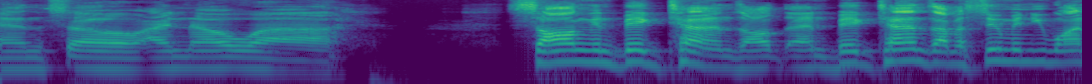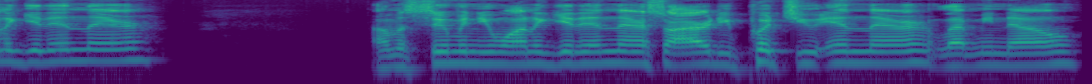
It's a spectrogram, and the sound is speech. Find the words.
And so I know uh Song and Big Tons. All and Big Tons, I'm assuming you want to get in there. I'm assuming you want to get in there. So I already put you in there. Let me know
